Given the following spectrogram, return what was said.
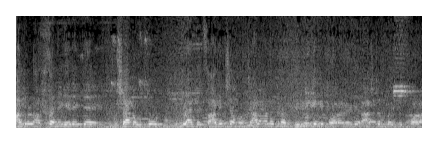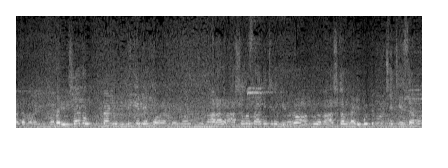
ఆంధ్రుల హక్కుని ఏదైతే విశాఖ ఉప్పు ఉప్పు ప్లాంట్ సాధించామో చాలా మంది అంటున్నారు ఢిల్లీకి వెళ్ళి పోరాడండి రాష్ట్రంలో ఎందుకు పోరాటం అని. మరి విశాఖ ఉప్పు ప్లాంట్ ఢిల్లీకి వెళ్ళే పోరాడలేదు. అలాగే రాష్ట్రంలో సాధించిన ఎన్నో హక్కులు రాష్ట్రం నడిబొట్టు నుంచే చేశాము.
